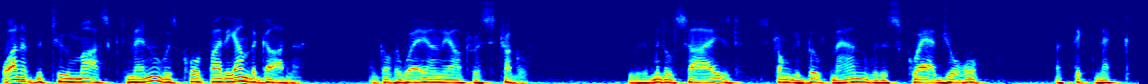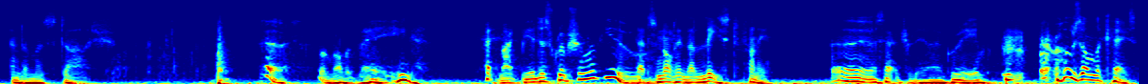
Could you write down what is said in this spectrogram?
One of the two masked men was caught by the undergardener and got away only after a struggle. He was a middle-sized, strongly built man with a square jaw, a thick neck, and a moustache. Yes, well, rather vague. That might be a description of you. That's not in the least funny. Uh, yes, actually, I agree. Who's on the case?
